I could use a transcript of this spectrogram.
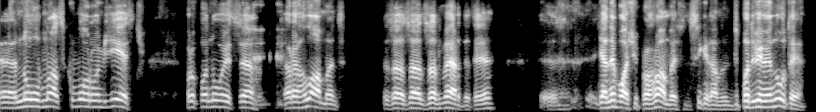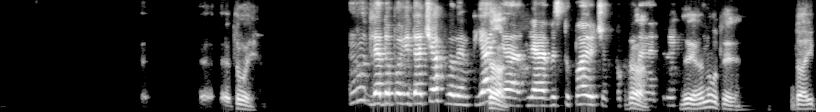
Е, Ну, у нас кворум є. Пропонується регламент за, за, затвердити. Е, Я не бачу програми, скільки там, по дві минути. Е, Той. Ну, для доповідача хвилин 5, Да. а для виступаючих по Да. хвилини 3. Дві минути. Да, і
